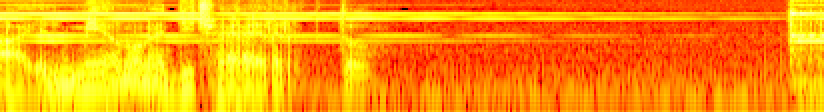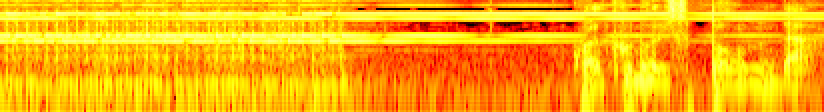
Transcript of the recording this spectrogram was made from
Ah, il mio non è di certo. Qualcuno risponda.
